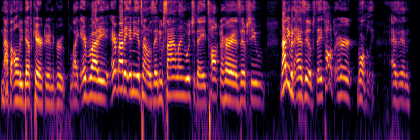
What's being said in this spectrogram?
not the only deaf character in the group. Like everybody, everybody in the Eternals, they knew sign language. They talked to her as if she, not even as if they talked to her normally, as in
